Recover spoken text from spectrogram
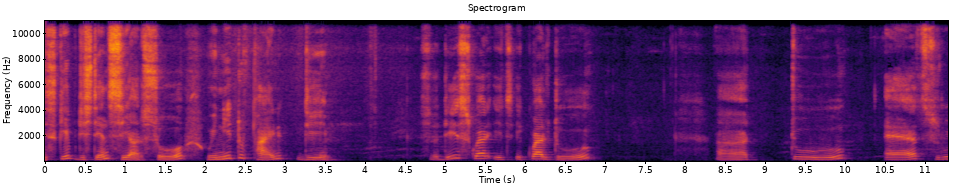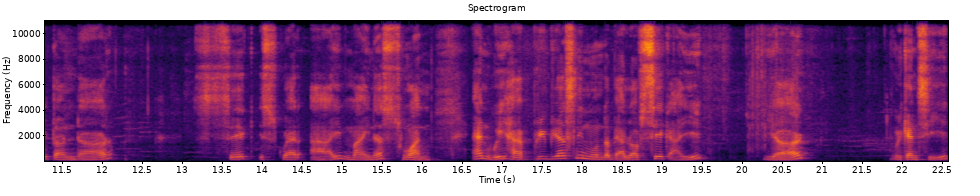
skip distance here. So we need to find d. So d square is equal to uh, 2 h root under sec square i minus 1 and we have previously known the value of sec i here we can see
